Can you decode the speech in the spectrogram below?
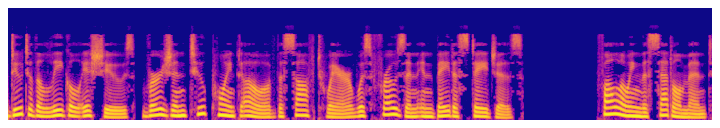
Due to the legal issues, version 2.0 of the software was frozen in beta stages. Following the settlement,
